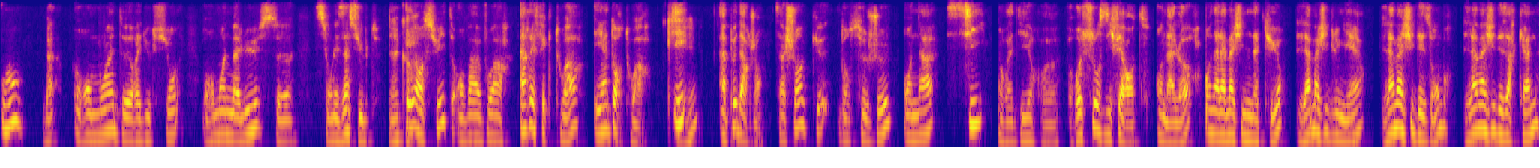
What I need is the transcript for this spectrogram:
ou bah, auront moins de réduction, auront moins de malus euh, si on les insulte. Et ensuite on va avoir un réfectoire et un dortoir Ok. et- un peu d'argent, sachant que dans ce jeu, on a six, on va dire, euh, ressources différentes. On a l'or, on a la magie de nature, la magie de lumière, la magie des ombres, la magie des arcanes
